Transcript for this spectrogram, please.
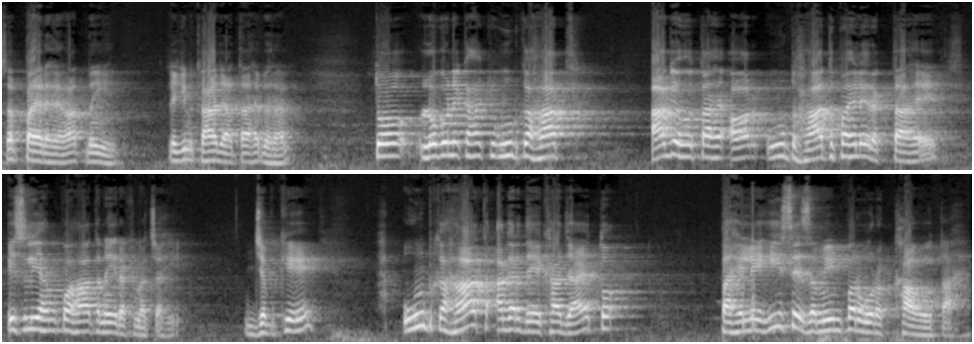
سب پیر ہیں، ہاتھ نہیں ہیں۔ لیکن کہا جاتا ہے بہرحال۔ تو لوگوں نے کہا کہ اونٹ کا ہاتھ آگے ہوتا ہے اور اونٹ ہاتھ پہلے رکھتا ہے، اس لیے ہم کو ہاتھ نہیں رکھنا چاہیے۔ جبکہ اونٹ کا ہاتھ اگر دیکھا جائے تو پہلے ہی سے زمین پر وہ رکھا ہوتا ہے۔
